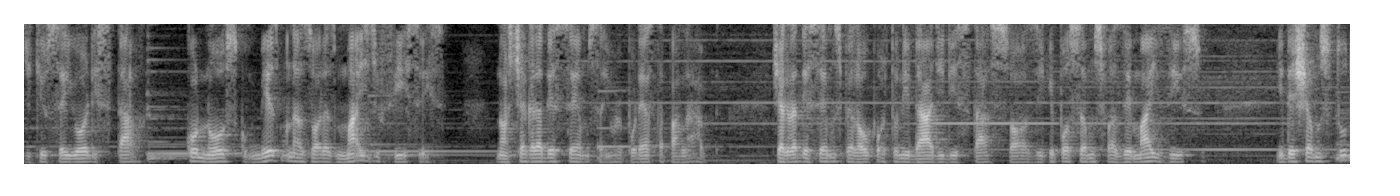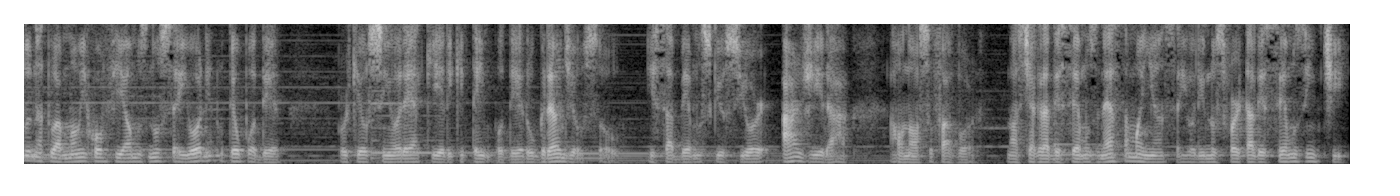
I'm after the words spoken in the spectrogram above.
de que o Senhor está conosco, mesmo nas horas mais difíceis. Nós te agradecemos, Senhor, por esta palavra. Te agradecemos pela oportunidade de estar sós e que possamos fazer mais isso. E deixamos tudo na tua mão e confiamos no Senhor e no teu poder porque o Senhor é aquele que tem poder, o grande eu sou, e sabemos que o Senhor agirá ao nosso favor. Nós te agradecemos nesta manhã, Senhor, e nos fortalecemos em Ti.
